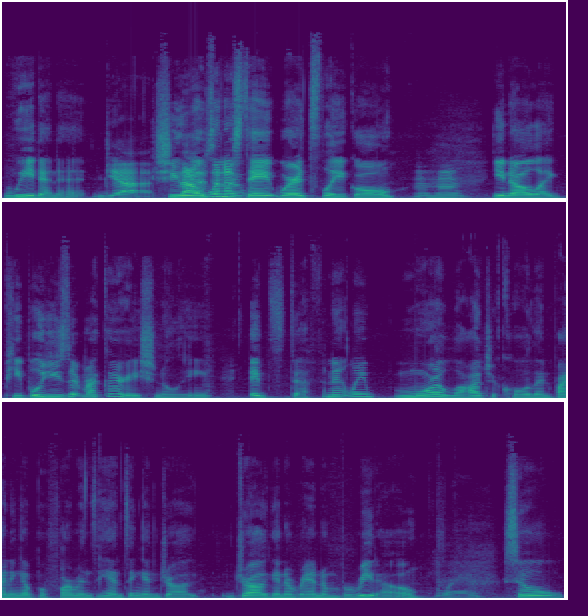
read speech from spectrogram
weed in it." Yeah. She lives in a state where it's legal. Mhm. You know, like people use it recreationally. It's definitely more logical than finding a performance enhancing and drug drug in a random burrito. Right. So,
